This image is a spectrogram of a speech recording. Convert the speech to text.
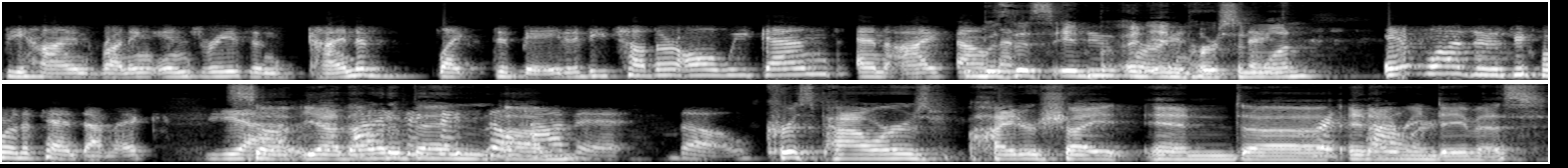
behind running injuries and kind of like debated each other all weekend. And I found was this in, an in-person one It was. It was before the pandemic. Yeah. So, yeah, that would have think been, They still um, have it though. chris powers heiderscheit and uh and irene davis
